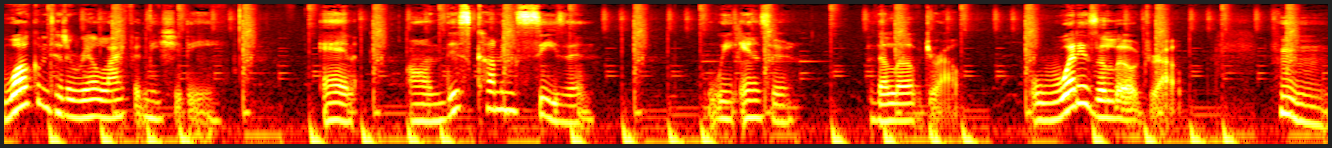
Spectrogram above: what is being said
Welcome to the Real Life D. And on this coming season, we enter the love drought. What is a love drought? Hmm.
